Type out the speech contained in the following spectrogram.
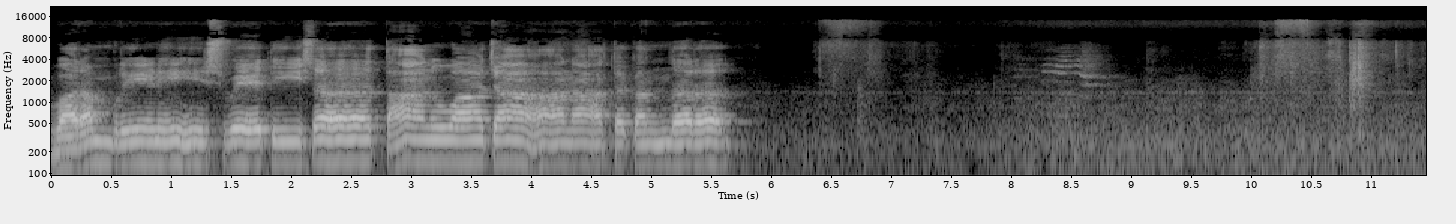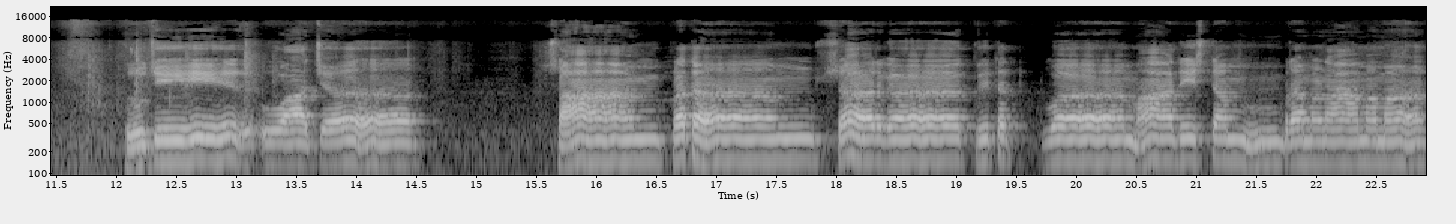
वरं व्रीणीष्वेति स तानुवाचानाथकन्धर रुचिर्वाच। साम्प्रतं सर्गकृतत्वमादिष्टं भ्रमणा मम।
